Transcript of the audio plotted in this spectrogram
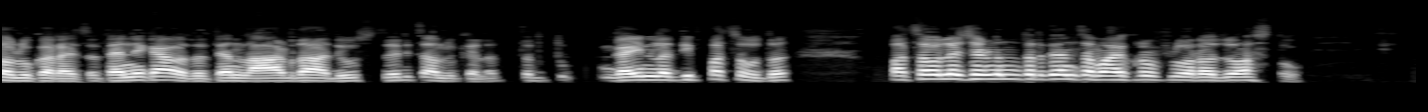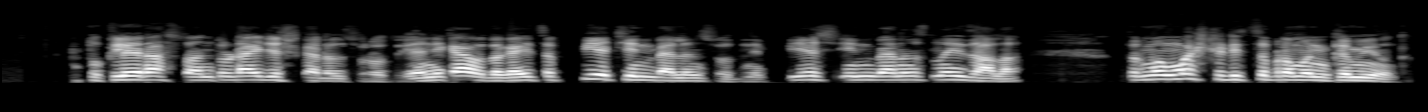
चालू करायचं. त्याने काय होतं? त्यांना आठ दहा दिवस जरी चालू केला तर तू गाईंना ती पचवतं. पचवल्याच्या नंतर त्यांचा मायक्रोफ्लोरा जो असतो तो क्लिअर असतो आणि तो डायजेस्ट करायला सुरू होतो. याने काय होतं गाईचं पीएच इनबॅलन्स होत नाही. पीएच इनबॅलन्स नाही झाला तर मग मस्टडीजचं प्रमाण कमी होतं.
